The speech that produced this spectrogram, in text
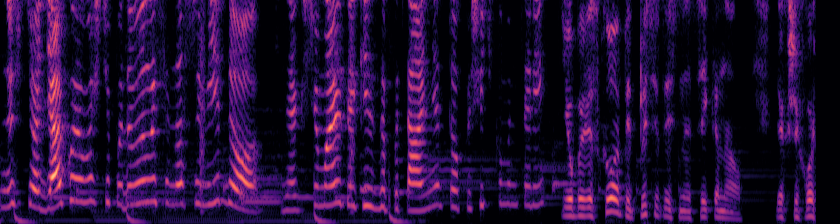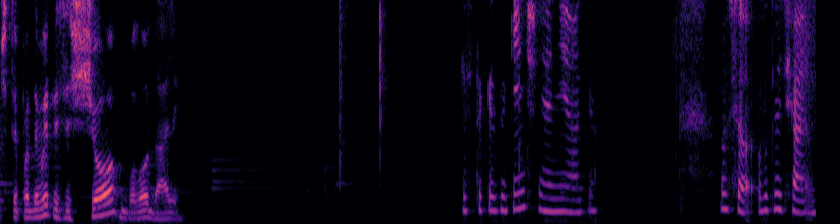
Ну що, дякуємо, що подивилися наше відео. Якщо маєте якісь запитання, то пишіть коментарі. І обов'язково підписуйтесь на цей канал, якщо хочете подивитися, що було далі. Якесь таке закінчення ніяке. Ну все, виключаємо.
